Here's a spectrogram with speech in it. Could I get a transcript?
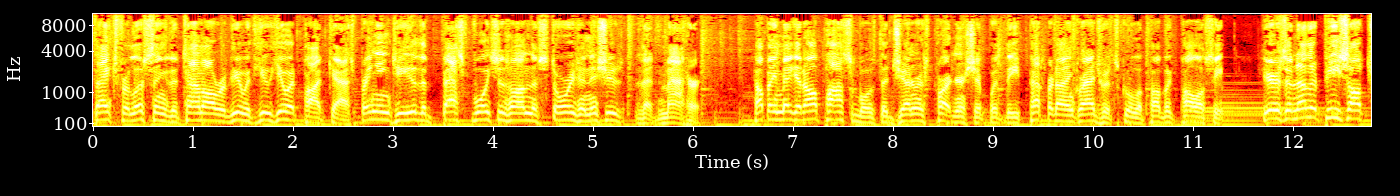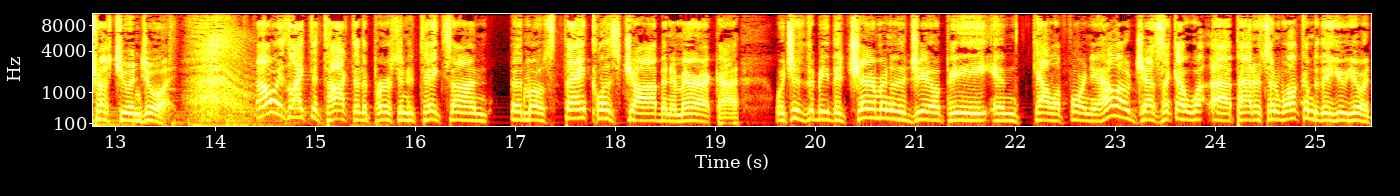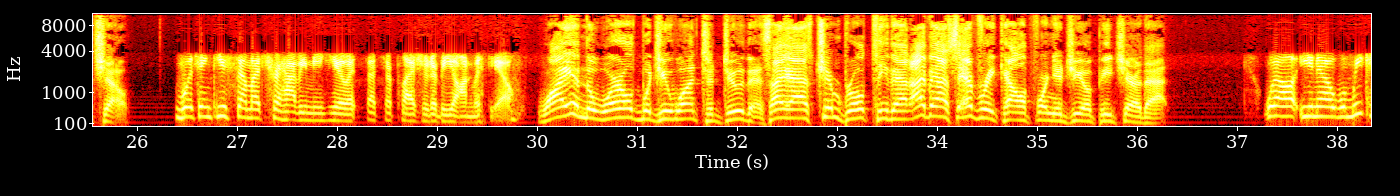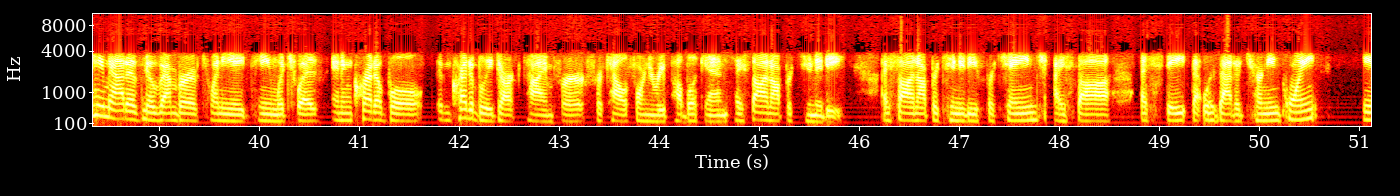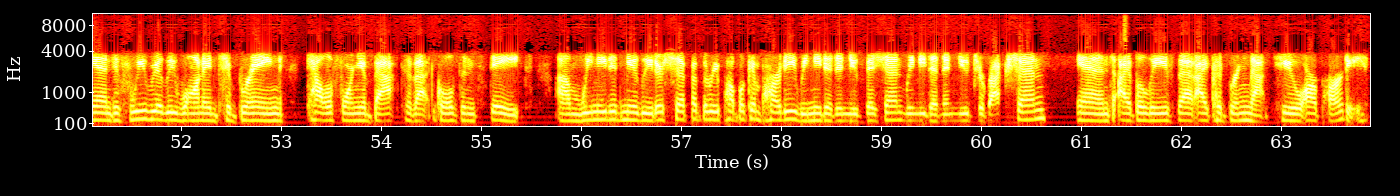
Thanks for listening to the Town Hall Review with Hugh Hewitt podcast, bringing to you the best voices on the stories and issues that matter. Helping make it all possible is the generous partnership with the Pepperdine Graduate School of Public Policy. Here's another piece I'll trust you enjoy. I always like to talk to the person who takes on the most thankless job in America, which is to be the chairman of the GOP in California. Hello, Jessica uh, Patterson. Welcome to the Hugh Hewitt Show. Well, thank you so much for having me, Hugh. It's such a pleasure to be on with you. Why in the world would you want to do this? I asked Jim Brulte that. I've asked every California GOP chair that. Well, you know, when we came out of November of 2018, which was an incredible, incredibly dark time for, for California Republicans, I saw an opportunity. I saw an opportunity for change. I saw a state that was at a turning point. And if we really wanted to bring California back to that golden state, um, we needed new leadership at the Republican Party. We needed a new vision. We needed a new direction. And I believe that I could bring that to our party.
